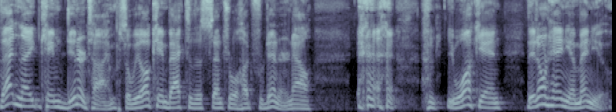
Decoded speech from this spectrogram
that night came dinner time. So we all came back to the central hut for dinner. Now, you walk in. They don't hand you a menu.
